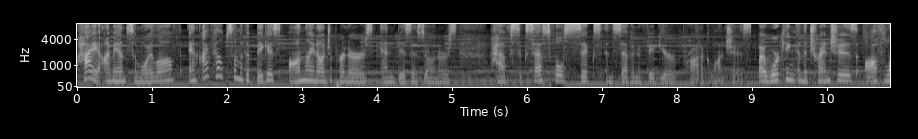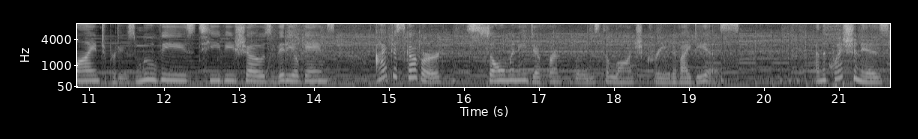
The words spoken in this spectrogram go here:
Hi, I'm Anne Samoilov, and I've helped some of the biggest online entrepreneurs and business owners have successful six and seven figure product launches by working in the trenches offline to produce movies, TV shows, video games. I've discovered so many different ways to launch creative ideas. And the question is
